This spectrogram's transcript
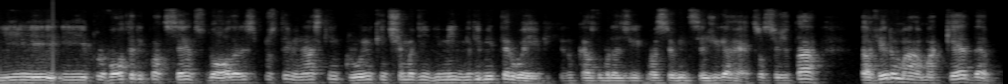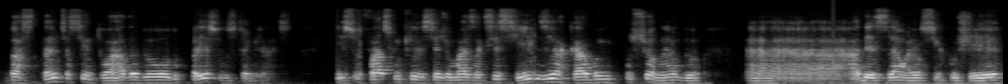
E, e, por volta de 400 dólares para os terminais que incluem o que a gente chama de millimeter wave, que no caso do Brasil vai ser 26 GHz. Ou seja, está tá havendo uma, uma queda bastante acentuada do, do preço dos terminais. Isso faz com que eles sejam mais acessíveis e acabam impulsionando a adesão ao 5G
